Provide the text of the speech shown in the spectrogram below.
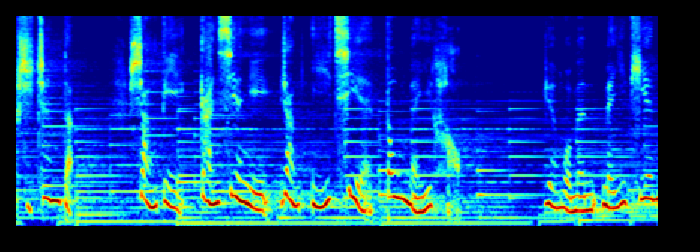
是真的，上帝感谢你，让一切都美好。愿我们每一天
